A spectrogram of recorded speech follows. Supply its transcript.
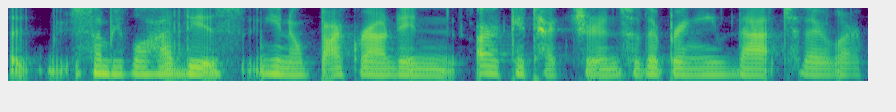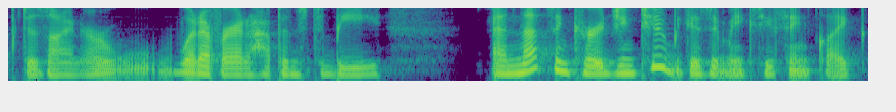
uh, some people have this, you know, background in architecture. And so they're bringing that to their LARP design or whatever it happens to be. And that's encouraging too, because it makes you think, like,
